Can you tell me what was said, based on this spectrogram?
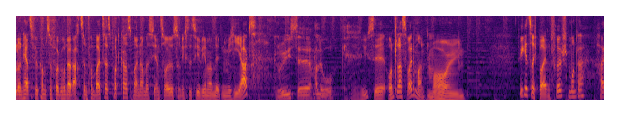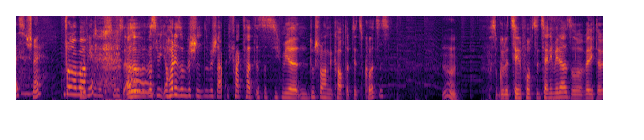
Hallo und herzlich willkommen zur Folge 118 vom Beizeis Podcast. Mein Name ist Jens Eulus und ich sitze hier wie immer mit Michi Jags. Grüße, hallo. Grüße und Lars Weidemann. Moin. Wie geht's euch beiden? Frisch, munter, heiß, schnell? Wunderbar. Also, was mich heute so ein bisschen, so ein bisschen abgefuckt hat, ist, dass ich mir einen Duschvorhang gekauft habe, der zu kurz ist. Hm. So gute 10, 15 Zentimeter. So, wenn ich da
